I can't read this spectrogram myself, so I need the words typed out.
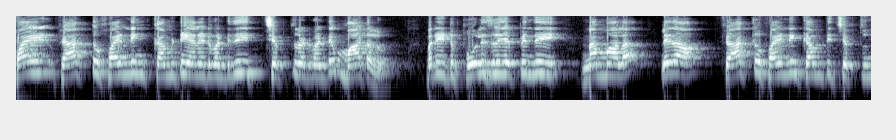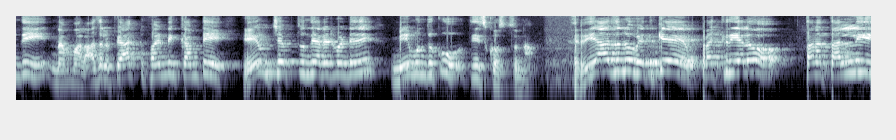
ఫై ఫ్యాక్ట్ ఫైండింగ్ కమిటీ అనేటువంటిది చెప్తున్నటువంటి మాటలు. మరి ఇటు పోలీసులు చెప్పింది నమ్మాలా? లేదా ఫ్యాక్ట్ ఫైండింగ్ కమిటీ చెప్తుంది నమ్మాలా? అసలు ఫ్యాక్ట్ ఫైండింగ్ కమిటీ ఏం చెప్తుంది అనేటువంటిది మీ ముందుకు తీసుకొస్తున్నాం. రియాజ్ను వెతికే ప్రక్రియలో తన తల్లి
